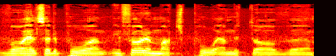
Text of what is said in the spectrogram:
var och hälsade på inför en match på en av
